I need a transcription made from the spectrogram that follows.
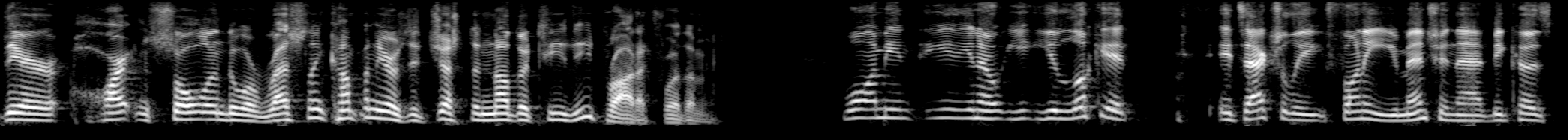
their heart and soul into a wrestling company, or is it just another TV product for them? Well, I mean, you, you know, you, you look at it's actually funny you mentioned that because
